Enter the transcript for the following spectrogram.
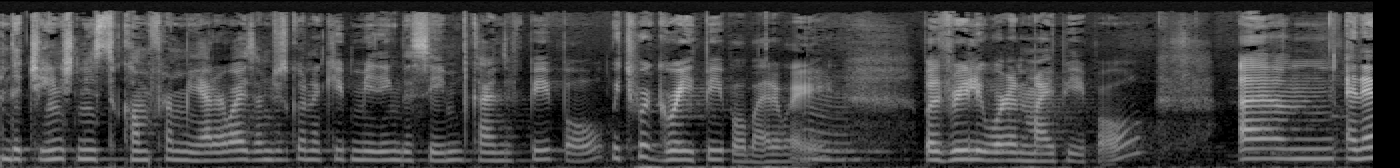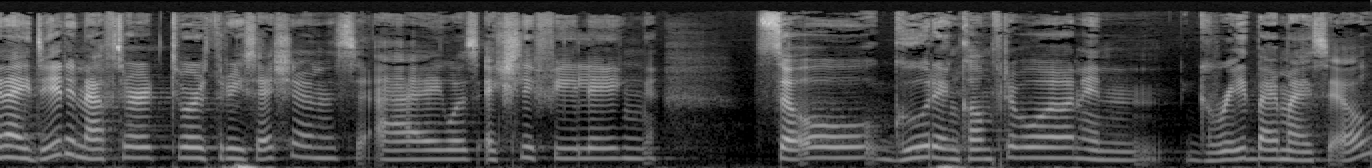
The change needs to come from me. Otherwise i'm just going to keep meeting the same kinds of people which were great people by the way but really weren't my people um, and then I did, and after two or three sessions, I was actually feeling so good and comfortable and great by myself.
